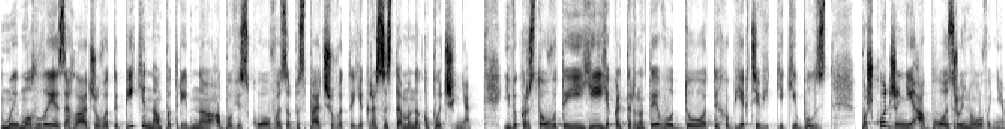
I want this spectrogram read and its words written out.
ми могли загладжувати піки, нам потрібно обов'язково забезпечувати якраз систему накопичення і використовувати її як альтернативу до тих об'єктів, які були пошкоджені або зруйновані.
